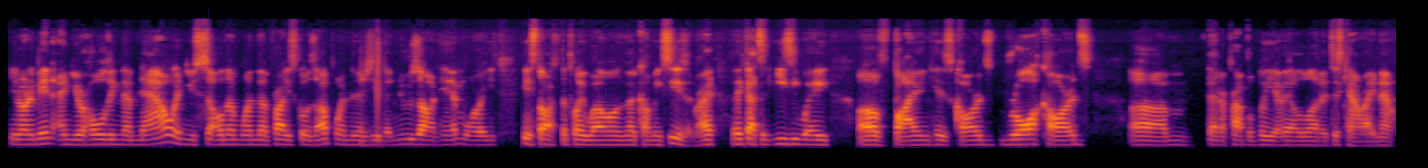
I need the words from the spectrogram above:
You know what I mean? And you're holding them now and you sell them when the price goes up, when there's either news on him or he, he starts to play well in the coming season, right? I think that's an easy way of buying his cards, raw cards, um, that are probably available at a discount right now.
